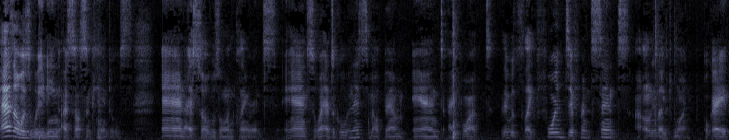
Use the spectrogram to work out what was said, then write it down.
as I was waiting, I saw some candles, and I saw it was on clearance, and so I had to go in and smell them, and I bought. It was like four different scents. I only liked one. Okay,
